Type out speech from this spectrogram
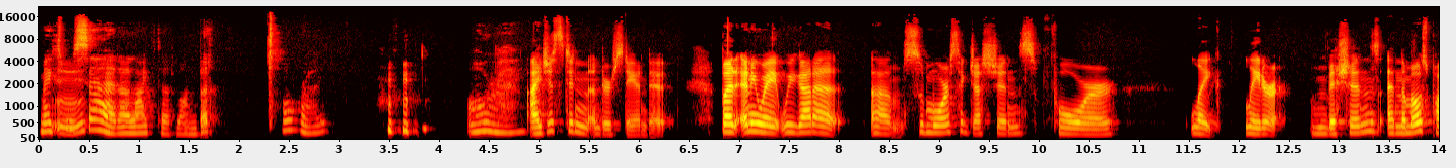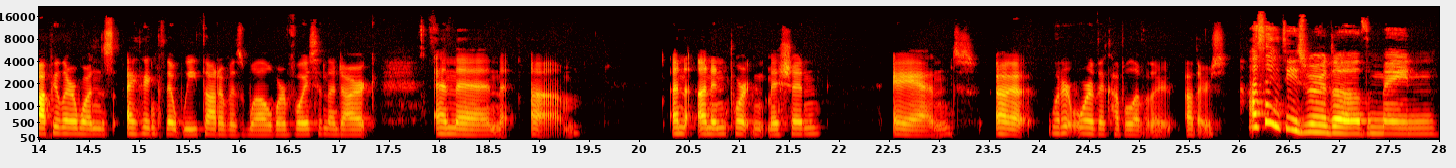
makes me Mm. sad. I like that one, but all right, all right. I just didn't understand it. But anyway, we got a um, some more suggestions for like later missions, and the most popular ones I think that we thought of as well were Voice in the Dark, and then um, an unimportant mission, and uh, what are, were the couple of other others? I think these were the the main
